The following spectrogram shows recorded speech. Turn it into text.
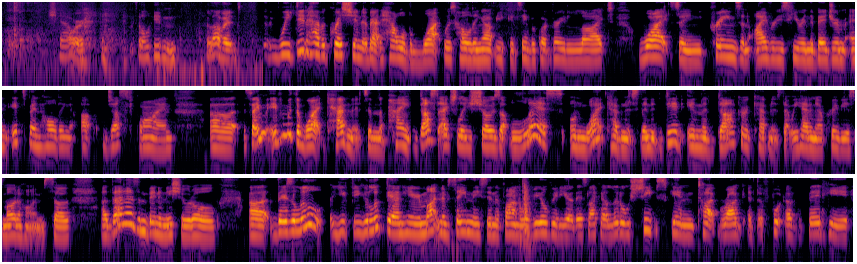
shower. it's all hidden. I love it. We did have a question about how all the white was holding up. You can see we've got very light whites and creams and ivories here in the bedroom and it's been holding up just fine. Uh, same even with the white cabinets and the paint. Dust actually shows up less on white cabinets than it did in the darker cabinets that we had in our previous motorhomes. So uh, that hasn't been an issue at all. Uh, there's a little, if you look down here, you mightn't have seen this in the final reveal video. There's like a little sheepskin type rug at the foot of the bed here.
